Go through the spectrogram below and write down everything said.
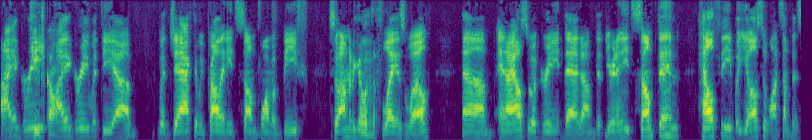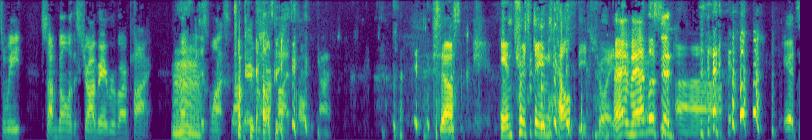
I agree. I agree with the um, with Jack that we probably need some form of beef. So I'm going to go with Mm. the fillet as well. Um, and I also agree that, um, that you're going to need something healthy, but you also want something sweet. So I'm going with the strawberry rhubarb pie. Like, I just want strawberry Something rhubarb healthy. pies all the time. So interesting, healthy choice. Hey man, there. listen. Uh, it's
